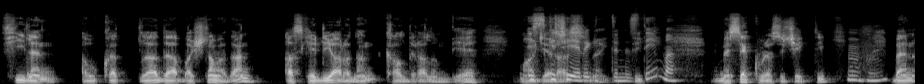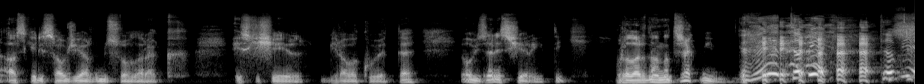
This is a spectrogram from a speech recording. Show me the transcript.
fiilen avukatlığa da başlamadan askerliği aradan kaldıralım diye Eskişehir'e gittiniz gittik. değil mi? Meslek kurası çektik. Hı hı. Ben askeri savcı yardımcısı olarak Eskişehir bir hava kuvvette. O yüzden Eskişehir'e gittik. Buraları da anlatacak mıyım? Evet tabii. tabii.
